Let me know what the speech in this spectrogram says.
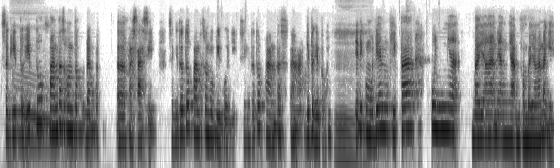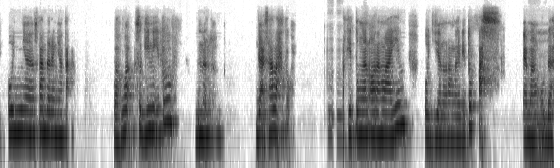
Segitu Hmm. itu pantas untuk dapat eh, prestasi segitu tuh pantas untuk dipuji segitu tuh pantas nah gitu-gitu Hmm. jadi kemudian kita punya bayangan yang nyata, bukan bayangan lagi, punya standar yang nyata bahwa segini itu benar, nggak salah tuh. Mm-mm. Perhitungan orang lain, ujian orang lain itu pas, emang Hmm. udah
